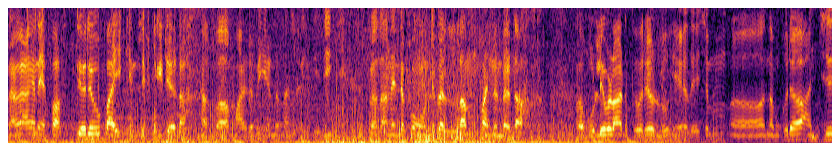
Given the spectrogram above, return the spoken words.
ഞങ്ങൾ അങ്ങനെ ഫസ്റ്റ് ഒരു ബൈക്കിന് ലിഫ്റ്റ് കിട്ടിയേട്ടാ. അപ്പോൾ മഴ പെയ്യേണ്ട നല്ല രീതിയിൽ അപ്പോൾ അതാണ് എന്റെ ഫോണിൽ വെള്ളം വന്നിട്ടുണ്ട് കേട്ടോ. പുള്ളി ഇവിടെ അടുത്ത് വരെ ഉള്ളൂ. ഏകദേശം നമുക്കൊരു അഞ്ച്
